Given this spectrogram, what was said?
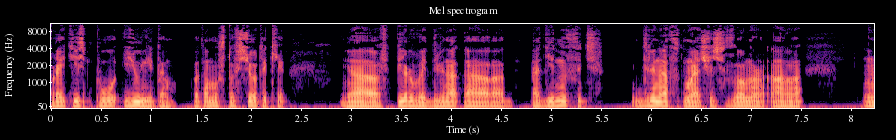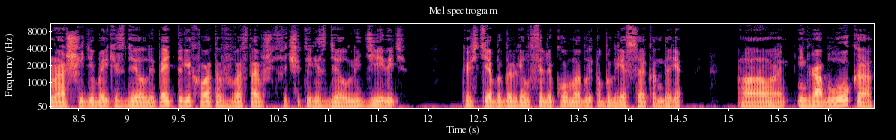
пройтись по юнитам, потому что все-таки а, в первые 12, а, 11, 12 матчей сезона а, наши дебейки сделали 5 перехватов, в оставшиеся 4 сделали 9. То есть я бы говорил целиком об, об игре секондаре. А, игра блока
